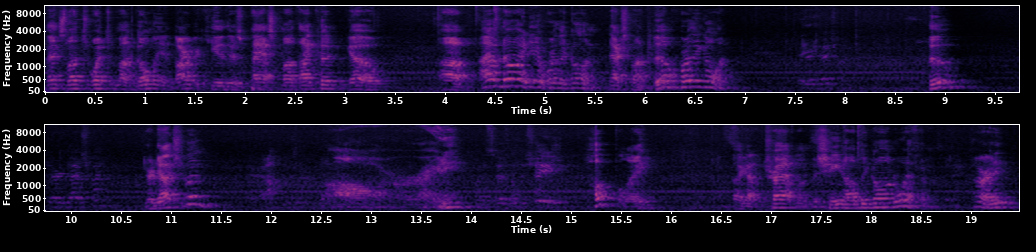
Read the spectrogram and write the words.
Men's lunch went to Mongolian barbecue this past month. I couldn't go. Uh, I have no idea where they're going next month. Bill, where are they going? Jerry Dutchman. Who? Jerry Dutchman? They're Dutchmen? Yeah. All righty. What it says on the sheet. Hopefully, if I got a traveling machine, I'll be going with them. All righty.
